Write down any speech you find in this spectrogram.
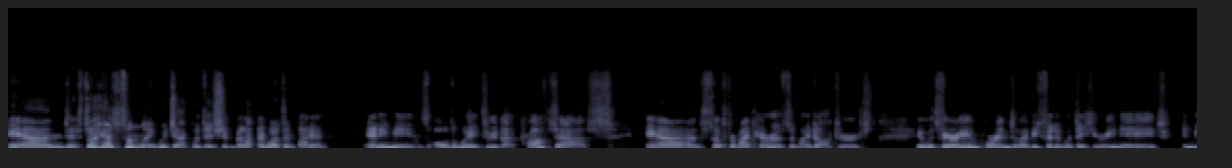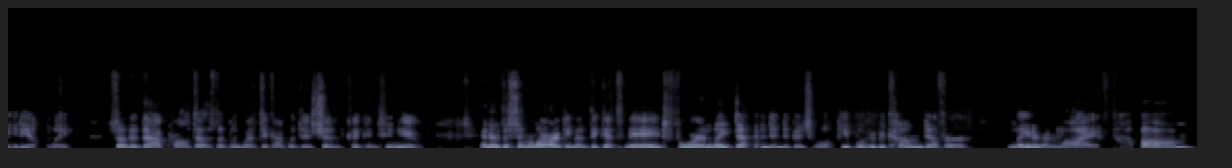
And so I had some language acquisition, but I wasn't by any means all the way through that process. And so for my parents and my doctors, it was very important that I be fitted with a hearing aid immediately so that that process of linguistic acquisition could continue. And there's a similar argument that gets made for late deafened individuals, people who become deafer later in life. Um,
